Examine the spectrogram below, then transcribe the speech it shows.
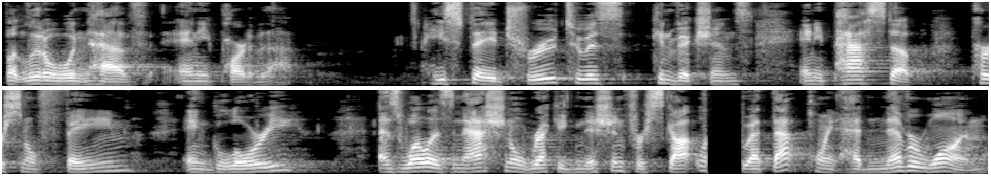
But Liddell wouldn't have any part of that. He stayed true to his convictions and he passed up personal fame and glory as well as national recognition for Scotland, who at that point had never won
